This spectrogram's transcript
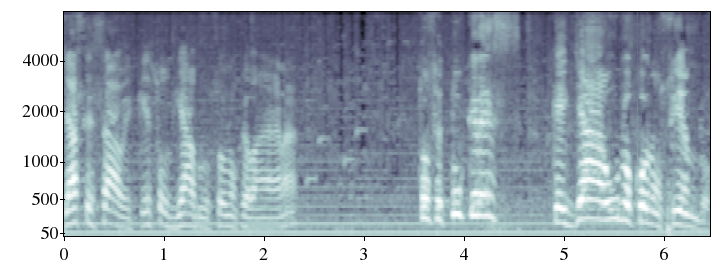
ya se sabe que esos diablos son los que van a ganar. Entonces, ¿tú crees que ya uno conociendo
